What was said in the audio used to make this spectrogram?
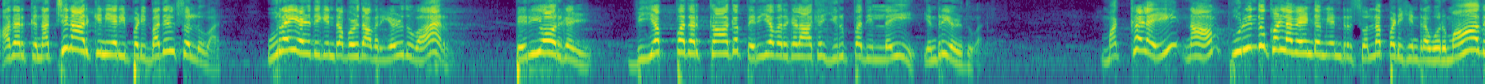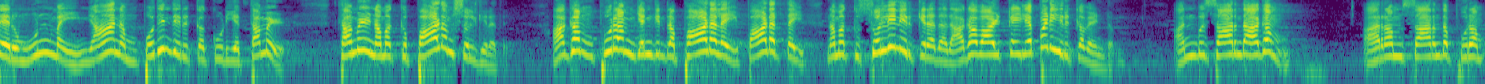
அதற்கு நச்சினார்க்கினியர் இப்படி பதில் சொல்லுவார். உரை எழுதுகின்ற பொழுது அவர் எழுதுவார் பெரியோர்கள் வியப்பதற்காக பெரியவர்களாக இருப்பதில்லை என்று எழுதுவார். மக்களை நாம் புரிந்து கொள்ள வேண்டும் என்று சொல்லப்படுகின்ற ஒரு மாபெரும் உண்மை ஞானம் பொதிந்திருக்கக்கூடிய தமிழ். தமிழ் நமக்கு பாடம் சொல்கிறது. அகம் புறம் என்கின்ற பாடலை பாடத்தை நமக்கு சொல்லி நிற்கிறது. அது அக வாழ்க்கையில் எப்படி இருக்க வேண்டும்? அன்பு சார்ந்த அகம் அறம் சார்ந்த புறம்.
